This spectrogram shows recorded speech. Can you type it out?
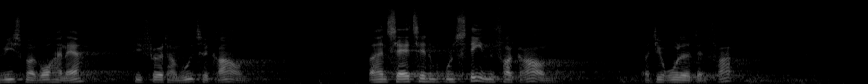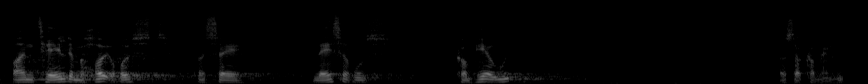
vis mig, hvor han er. De førte ham ud til graven. Og han sagde til dem, rul stenen fra graven. Og de rullede den fra. Og han talte med høj røst og sagde, Lazarus, kom herud. Og så kom han ud.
